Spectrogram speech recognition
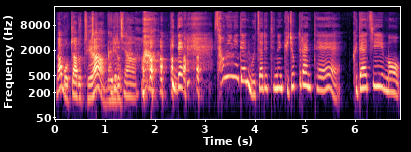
나 모차르트야. 뭐 그렇죠. 근데 성인이 된 모차르트는 귀족들한테 그다지 뭐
